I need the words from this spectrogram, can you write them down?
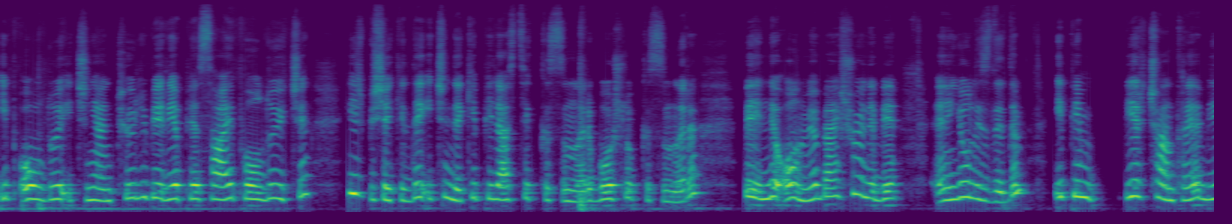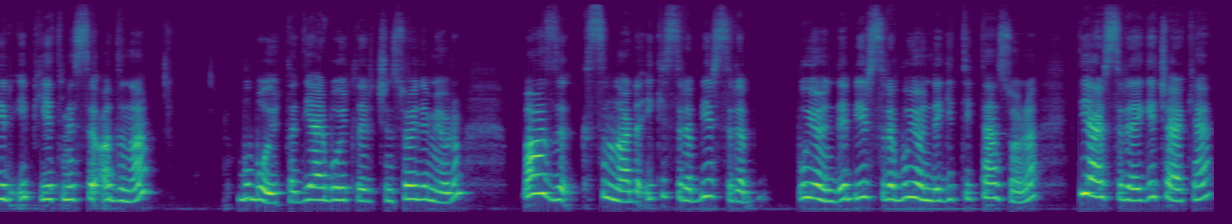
ip olduğu için yani tüylü bir yapıya sahip olduğu için hiçbir şekilde içindeki plastik kısımları, boşluk kısımları belli olmuyor. Ben şöyle bir e, yol izledim. İpim bir çantaya bir ip yetmesi adına bu boyutta, diğer boyutlar için söylemiyorum. Bazı kısımlarda iki sıra, bir sıra bu yönde, bir sıra bu yönde gittikten sonra diğer sıraya geçerken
